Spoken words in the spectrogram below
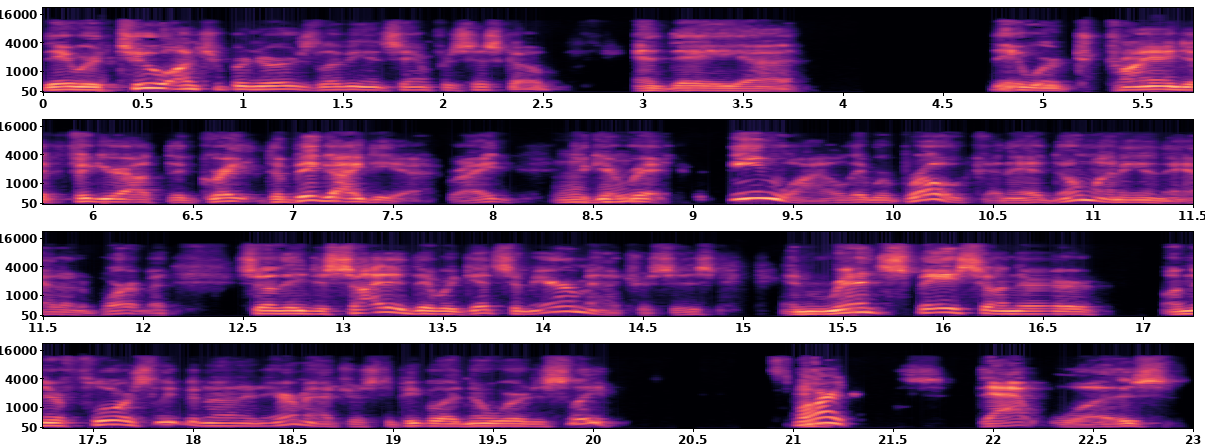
they were two entrepreneurs living in San Francisco, and they uh, they were trying to figure out the great, the big idea, right, mm-hmm. to get mm-hmm. rich. Meanwhile, they were broke and they had no money and they had an apartment, so they decided they would get some air mattresses and rent space on their on their floor, sleeping on an air mattress to people who had nowhere to sleep. Smart. And that was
